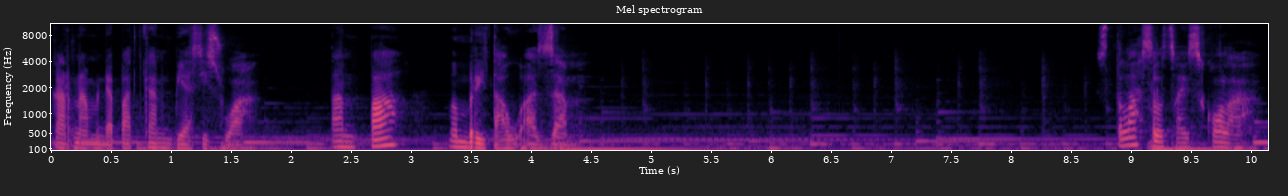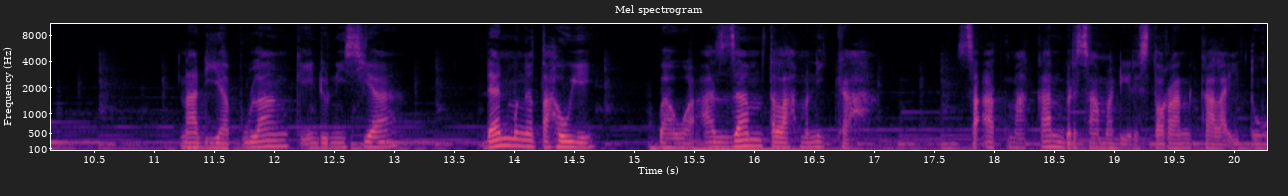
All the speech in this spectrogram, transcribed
karena mendapatkan beasiswa tanpa memberitahu Azam. Setelah selesai sekolah, Nadia pulang ke Indonesia dan mengetahui bahwa Azam telah menikah saat makan bersama di restoran kala itu.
